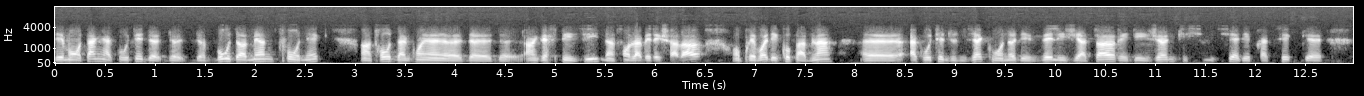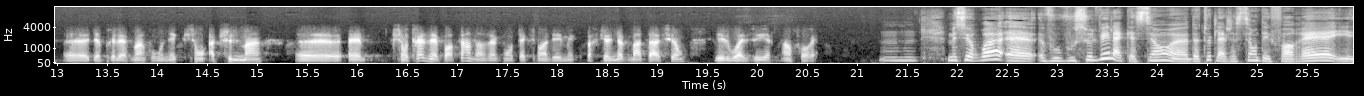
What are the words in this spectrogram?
des montagnes à côté de, de, beaux domaines fauniques, entre autres dans le coin euh, de, de, en Gaspésie, dans le fond de des Chaleurs. On prévoit des coupes à blanc euh, à côté d'une ZEC où on a des villégiateurs et des jeunes qui s'initient à des pratiques euh, de prélèvement faunique qui sont absolument qui sont très importantes dans un contexte pandémique parce qu'il y a une augmentation des loisirs en forêt. Mhm. Monsieur Roy, euh, vous vous soulevez la question euh, de toute la gestion des forêts et,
